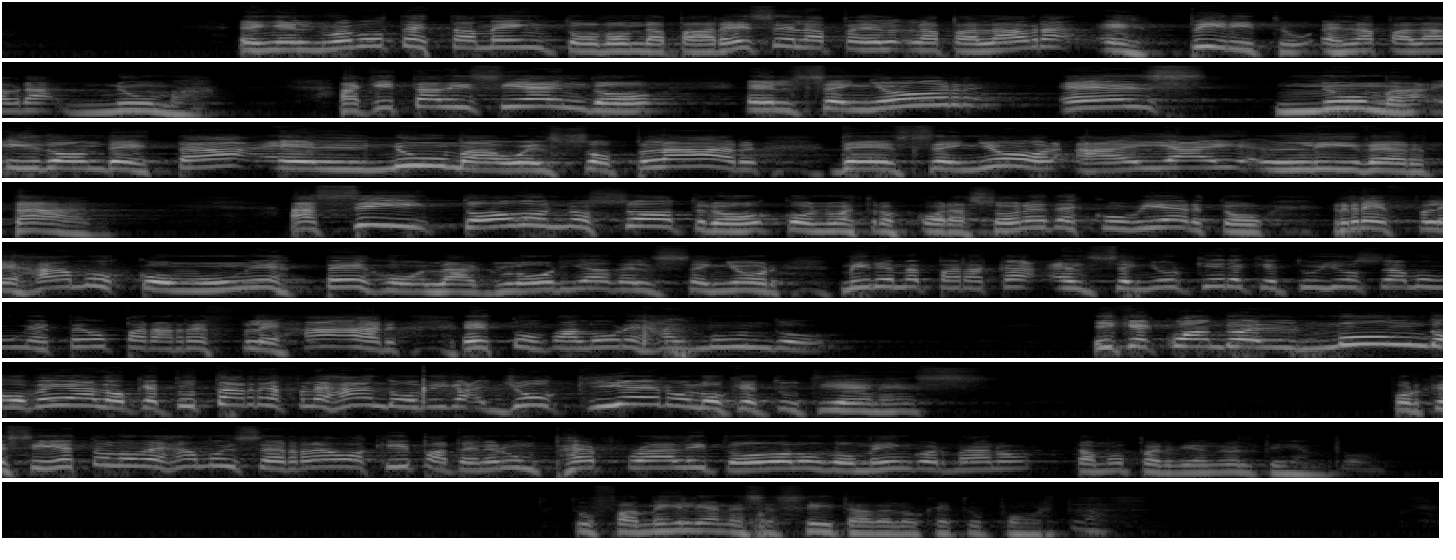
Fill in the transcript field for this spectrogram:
En el Nuevo Testamento, donde aparece la, la palabra Espíritu, es la palabra Numa. Aquí está diciendo, el Señor es Numa. Y donde está el Numa o el soplar del Señor, ahí hay libertad. Así todos nosotros, con nuestros corazones descubiertos, reflejamos como un espejo la gloria del Señor. Míreme para acá, el Señor quiere que tú y yo seamos un espejo para reflejar estos valores al mundo. Y que cuando el mundo vea lo que tú estás reflejando, diga, yo quiero lo que tú tienes. Porque si esto lo dejamos encerrado aquí para tener un pep rally todos los domingos, hermano, estamos perdiendo el tiempo. Tu familia necesita de lo que tú portas.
